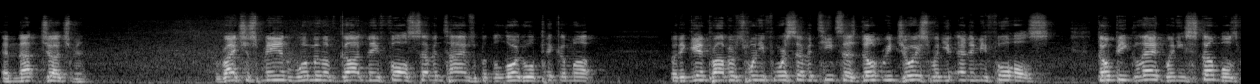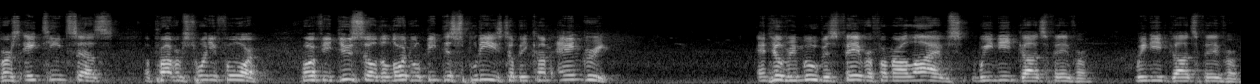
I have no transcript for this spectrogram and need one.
and not judgment. A righteous man, woman of God may fall seven times, but the Lord will pick him up. But again, Proverbs 24, 17 says, Don't rejoice when your enemy falls. Don't be glad when he stumbles. Verse 18 says of Proverbs 24, For if you do so, the Lord will be displeased. He'll become angry. And he'll remove his favor from our lives. We need God's favor. We need God's favor.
